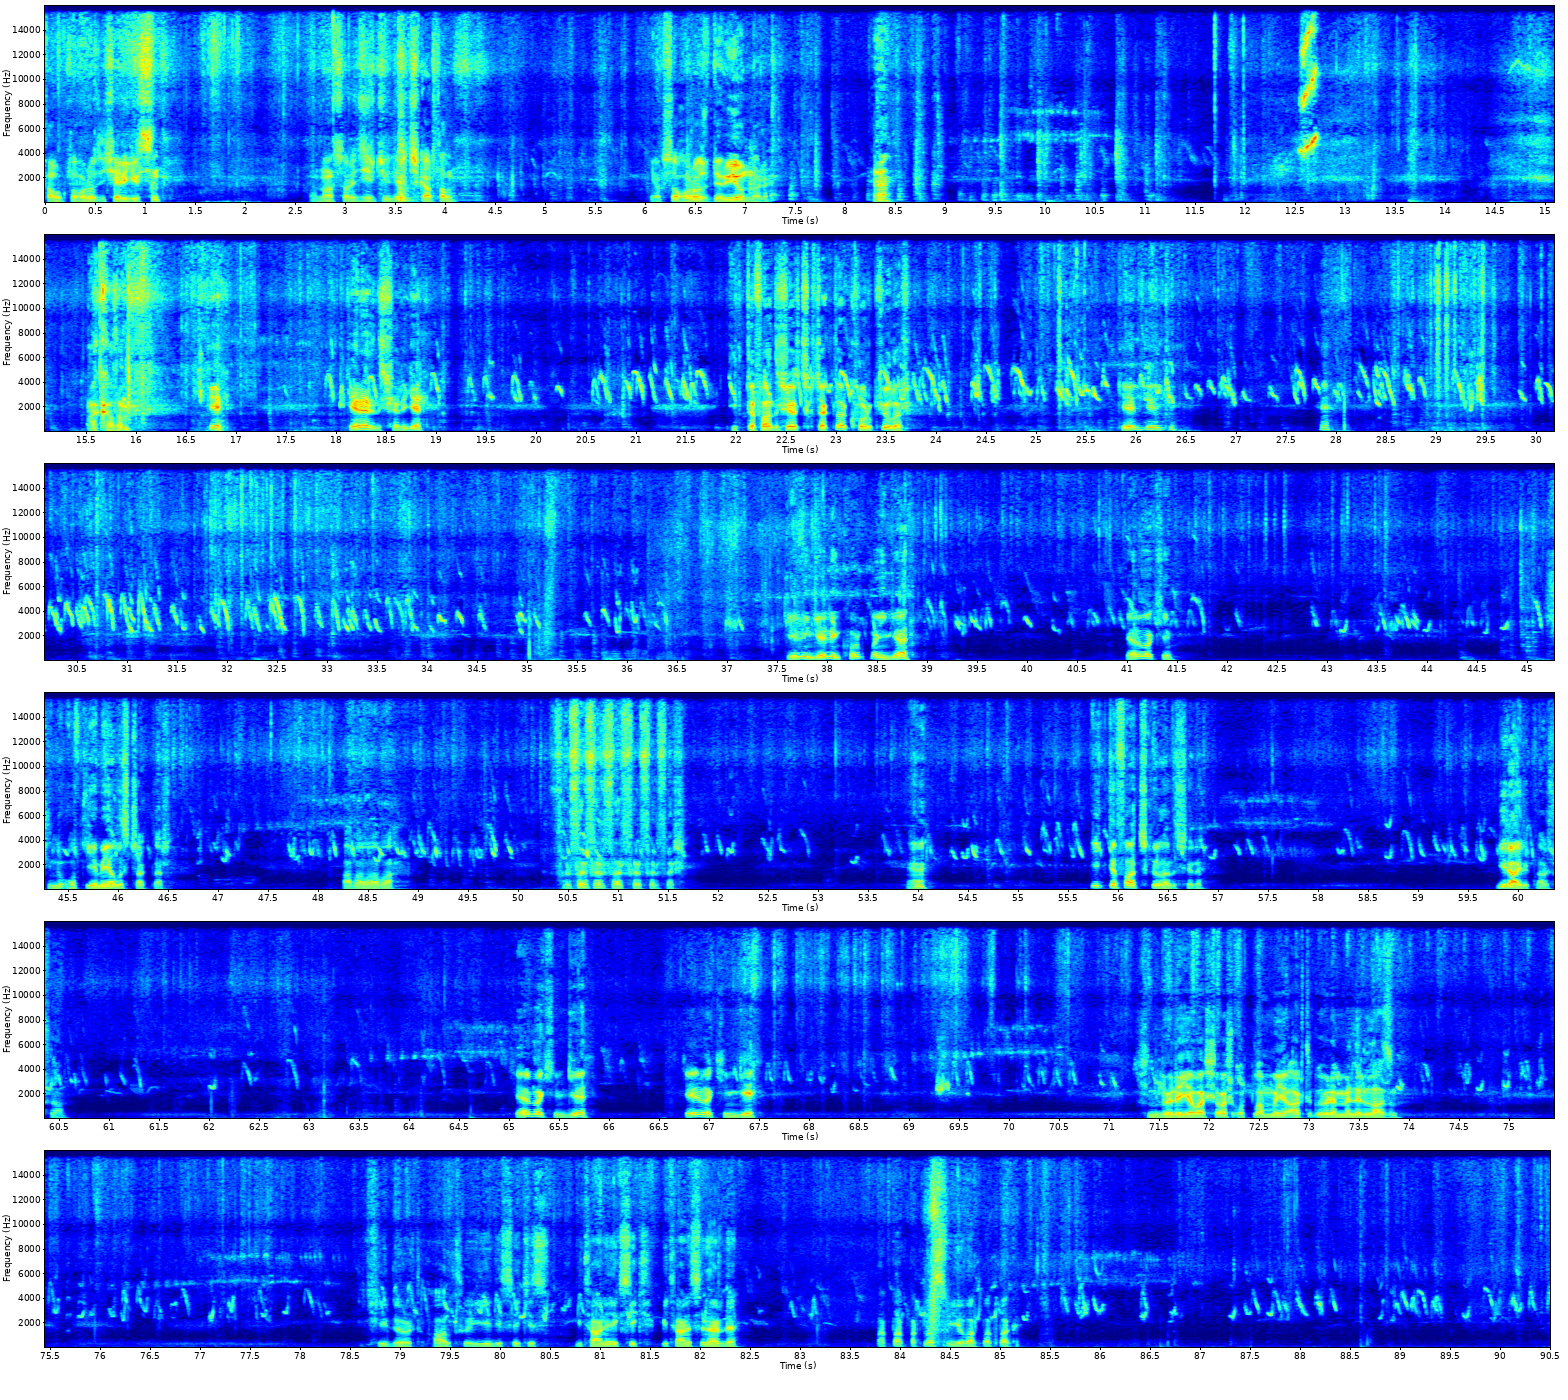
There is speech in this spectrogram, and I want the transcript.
Tavukla horoz içeri girsin. Ondan sonra civcivleri çıkartalım. Yoksa horoz dövüyor onları. He? Bakalım. Gel. Gel hadi dışarı gel. İlk defa dışarı çıkacaklar korkuyorlar. Gel gel gel. Heh. Gelin gelin korkmayın gel. Gel bakayım. Şimdi ot yemeye alışacaklar. Baba baba. Fır fır fır fır fır fır fır. He? İlk defa çıkıyorlar dışarı. Bir aylıklar şu an. Gel bakayım gel. Gel bakayım gel. Şimdi böyle yavaş yavaş otlanmayı artık öğrenmeleri lazım. 2, 4, 6, 7, 8. Bir tane eksik. Bir tanesi nerede? Bak bak bak nasıl yiyor bak bak bak.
